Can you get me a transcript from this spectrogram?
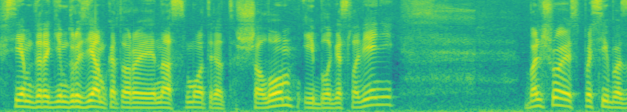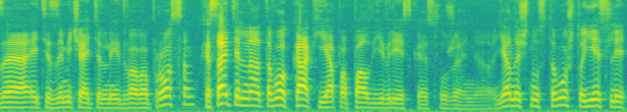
Всем дорогим друзьям, которые нас смотрят, шалом и благословений. Большое спасибо за эти замечательные два вопроса. Касательно того, как я попал в еврейское служение. Я начну с того, что если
